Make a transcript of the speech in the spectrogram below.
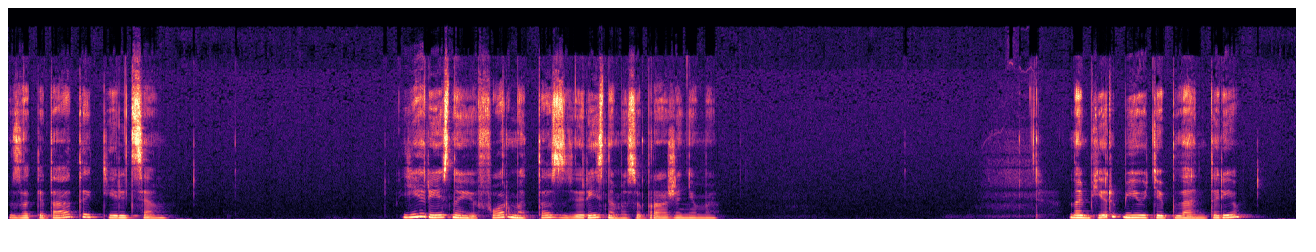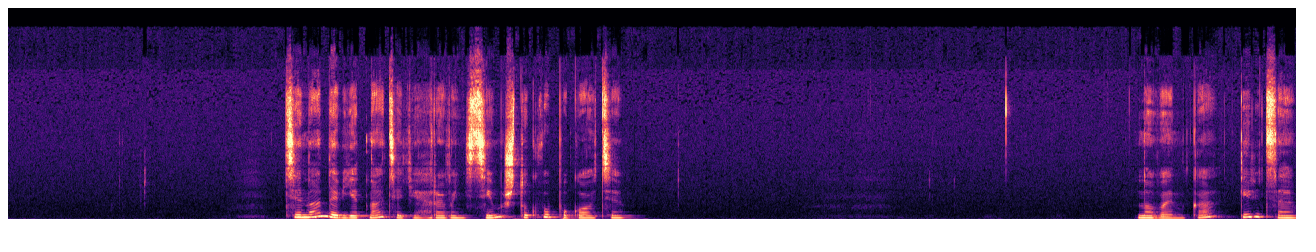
Закидати кільця. Є різної форми та з різними зображеннями. Набір б'юті блендерів Ціна 19 гривень 7 штук в упаковці. Новинка кільце.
